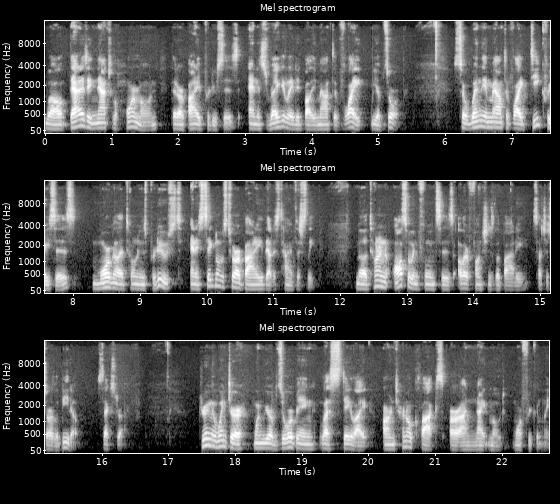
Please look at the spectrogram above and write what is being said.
Well, that is a natural hormone that our body produces, and it's regulated by the amount of light we absorb. So when the amount of light decreases, more melatonin is produced, and it signals to our body that it's time to sleep. Melatonin also influences other functions of the body, such as our libido, sex drive. During the winter, when we are absorbing less daylight, our internal clocks are on night mode more frequently.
